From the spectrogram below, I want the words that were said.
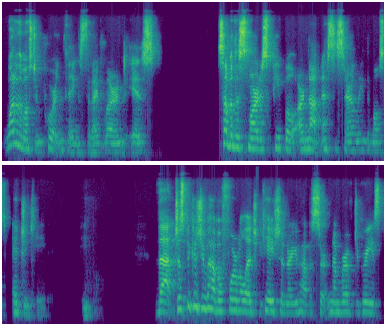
One of the most important things that I've learned is some of the smartest people are not necessarily the most educated people. That just because you have a formal education or you have a certain number of degrees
